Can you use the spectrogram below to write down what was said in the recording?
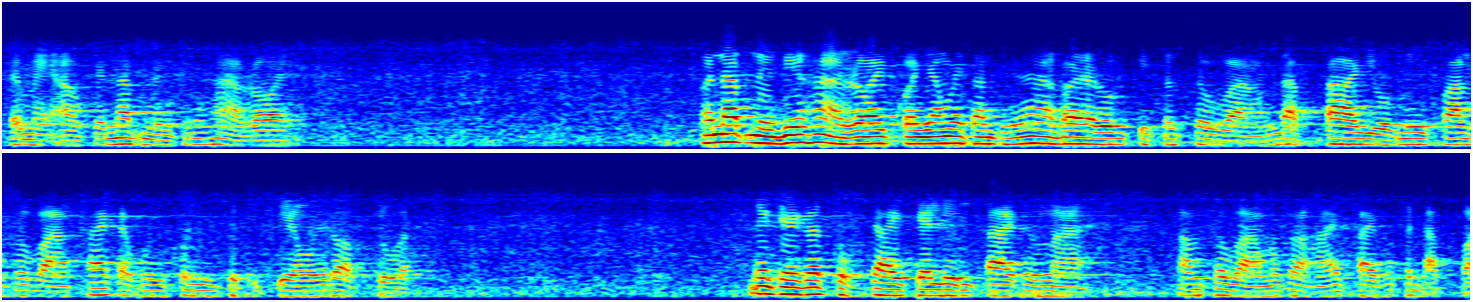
แต่ไม่เอาแกนับหนึ่งถึงห้าร้อยพอนับหนึ่งถึงห้าร้อยก็ยังไม่ทันถึงห้าร้อยอารมณ์จิตมันสว่างหลับตาอยู่มีความสว่างคล้ายกับคนคนมีจุดเตียงไว้รอบตัวนี่แกก็ตกใจแกลืมตาขึ้นมา ความสว่างมันก็หายไปเพราะก็ดับไป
